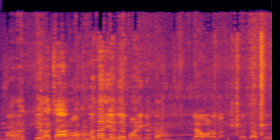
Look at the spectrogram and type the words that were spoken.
મારા પેલા ચા નું આપણને વધારે યાદ હોય પાણી કરતા હા લાવો તાર. લો, ચા પીવો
